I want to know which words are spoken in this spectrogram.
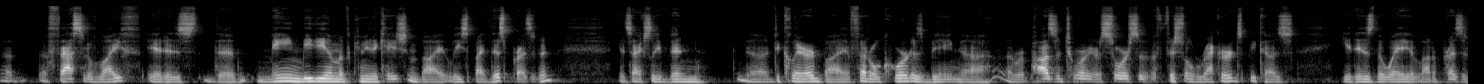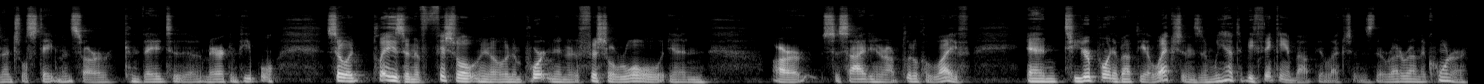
a, facet of life. It is the main medium of communication by at least by this president. It's actually been uh, declared by a federal court as being a, a repository or source of official records because it is the way a lot of presidential statements are conveyed to the American people. So it plays an official, you know, an important and an official role in our society and our political life. And to your point about the elections, and we have to be thinking about the elections, they're right around the corner.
